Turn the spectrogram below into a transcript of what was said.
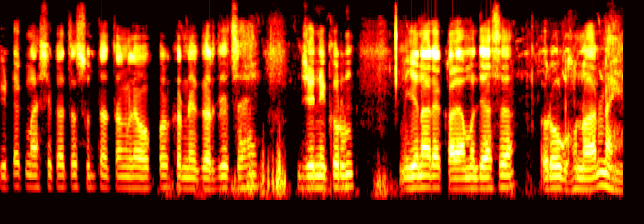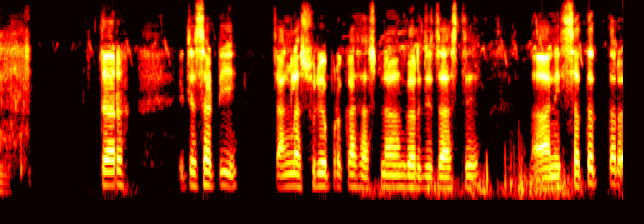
कीटकनाशकाचा सुद्धा चांगला वापर करणे गरजेचं आहे. जेणेकरून येणाऱ्या काळामध्ये असं रोग होणार नाही. तर याच्यासाठी चांगला सूर्यप्रकाश असणं गरजेचं असते. आणि सतत तर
